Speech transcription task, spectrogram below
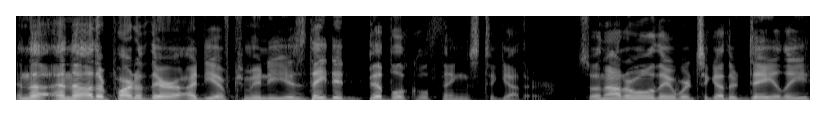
And the, and the other part of their idea of community is they did biblical things together. So not only they were together daily,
